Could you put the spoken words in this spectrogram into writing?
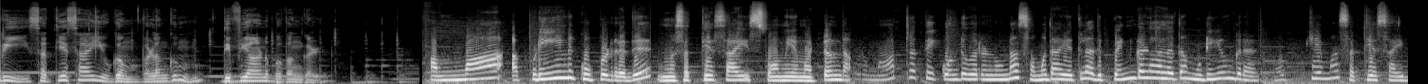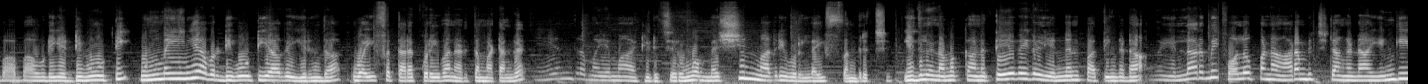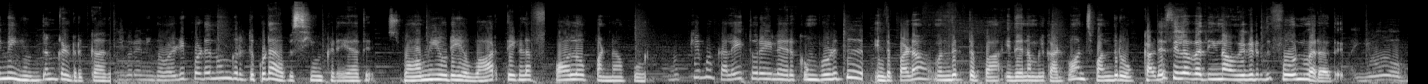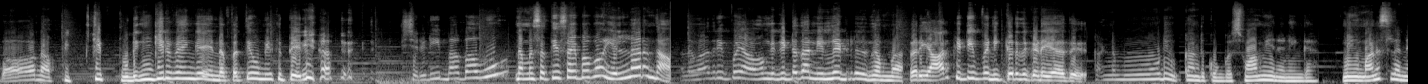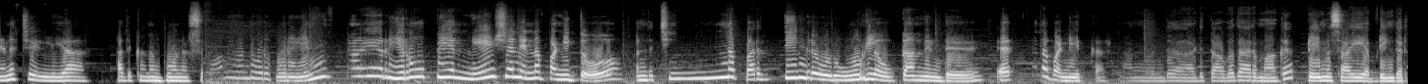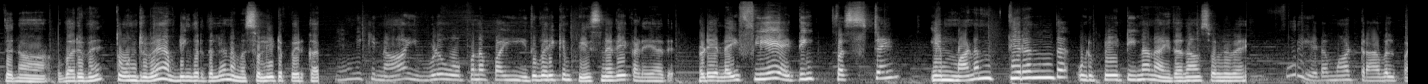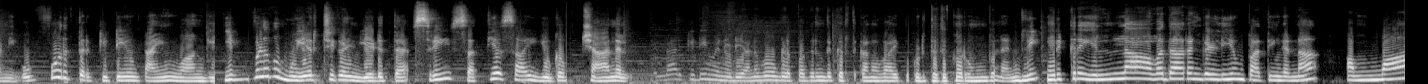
ஸ்ரீ சத்யசாய் யுகம் வழங்கும் திவ்யானுபவங்கள். அம்மா அப்படின்னு கூப்பிடுறது நம்ம சத்யசாய் சுவாமியை மட்டும்தான். ஒரு மாற்றத்தை கொண்டு வரணும்னா சமுதாயத்துல அது பெண்களால தான் முடியுங்கிறார். முக்கியமா சத்யசாய் பாபாவுடைய டிவோட்டி. உண்மையிலேயே அவர் டிவோட்டியாக இருந்தா ஒய்ஃபை தரக்குறைவா நடத்த மாட்டாங்க. இயந்திரமயமா ஆக்கிடுச்சு ரொம்ப மெஷின் மாதிரி ஒரு லைஃப் வந்துருச்சு. இதுல நமக்கான தேவைகள் என்னன்னு பாத்தீங்கன்னா அவங்க எல்லாருமே ஃபாலோ பண்ண ஆரம்பிச்சுட்டாங்கன்னா எங்கேயுமே யுத்தங்கள் இருக்காது. இவரை நீங்க வழிபடணுங்கிறது கூட அவசியம் கிடையாது. சுவாமியுடைய வார்த்தைகளை ஃபாலோ பண்ணா போதும். முக்கியமா கலைத்துறையில இருக்கும் பொழுது இந்த படம் வந்துருத்துப்பா இது நம்மளுக்கு அட்வான்ஸ் வந்துரும். கடைசியில பாத்தீங்கன்னா அவங்க கிட்ட இருந்து போன் வராது. ஐயோ பா நான் பிச்சி புடுங்கிருவேங்க. என்னை பத்தி உங்களுக்கு தெரியாது. ஷிரடி பாபாவும் நம்ம சத்யசாய் பாபாவும் எல்லாரும் தான். அந்த மாதிரி போய் அவங்க கிட்ட தான் நின்னுட்டு நம்ம வேற யார்கிட்டயும் போய் நிக்கிறது கிடையாது. கண்ணை மூடி உட்கார்ந்துக்கோங்க சுவாமியை நினைங்க நீங்க. மனசுல நினைச்ச இல்லையா? அதுக்கான போனஸ் சுவாமி வந்து ஒரு ஒரு என்டையர் யூரோப்பியன் நேஷன் என்ன பண்ணித்தோ அந்த சின்ன பருத்திங்கிற ஒரு ஊர்ல உட்கார்ந்துட்டு எத்தனை பண்ணியிருக்கார்? நான் வந்து அடுத்த அவதாரமாக பிரேமசாயி அப்படிங்கறது நான் வருவேன் தோன்றுவேன் அப்படிங்கறதுல நம்ம சொல்லிட்டு போயிருக்காரு. இன்னைக்கு நான் இவ்வளவு ஓப்பன் அப் ஆகி இது வரைக்கும் பேசினதே கிடையாது. என்னுடைய லைஃப்லயே ஐ திங்க் ஃபர்ஸ்ட் டைம் என் மனம் திறந்த ஒரு பேட்டினா நான் இதை தான் சொல்லுவேன். ஒவ்வொரு இடமா டிராவல் பண்ணி ஒவ்வொருத்தர்கிட்டயும் டைம் வாங்கி இவ்வளவு முயற்சிகள் எடுத்த ஸ்ரீ சத்யசாய் யுகம் சேனல் எல்லார்கிட்டயும் என்னுடைய அனுபவங்களை பகிர்ந்துக்கிறதுக்கான வாய்ப்பு கொடுத்ததுக்கு ரொம்ப நன்றி. இருக்கிற எல்லா அவதாரங்கள்லயும் பாத்தீங்கன்னா அம்மா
